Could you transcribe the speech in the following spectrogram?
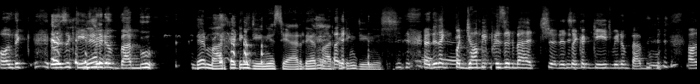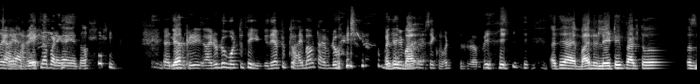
All the it was a cage they're, made of bamboo. They're marketing genius, yeah. They're marketing genius. they're like Punjabi prison match, and it's like a cage made of bamboo. I was like, oh, yeah, I, I, to. And yeah. great. I don't know what to think. Do they have to climb out? I have no idea. But I, think my, it's like what rubbish. I think I, my relative factor was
